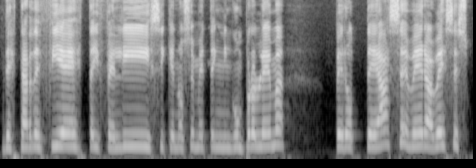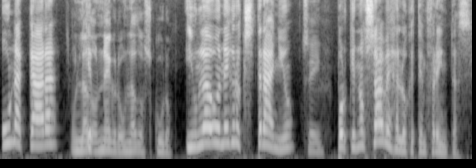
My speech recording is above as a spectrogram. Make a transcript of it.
de estar de fiesta y feliz y que no se mete en ningún problema, pero te hace ver a veces una cara Un que- lado negro, un lado oscuro. y un lado negro extraño Sí. porque no sabes a lo que te enfrentas.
